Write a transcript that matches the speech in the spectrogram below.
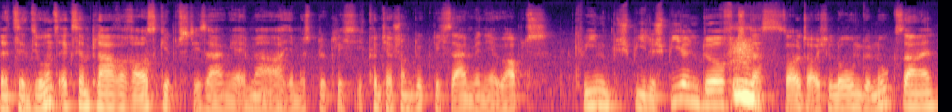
Rezensionsexemplare rausgibt. Die sagen ja immer, ach, ihr müsst glücklich, ihr könnt ja schon glücklich sein, wenn ihr überhaupt Queen-Spiele spielen dürft. Das sollte euch Lohn genug sein.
